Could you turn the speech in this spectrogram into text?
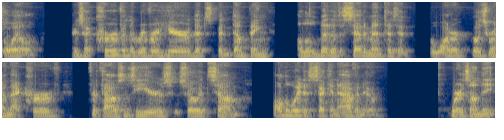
soil. There's a curve in the river here that's been dumping a little bit of the sediment as it the water goes around that curve for thousands of years. So it's um, all the way to Second Avenue. Whereas on the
